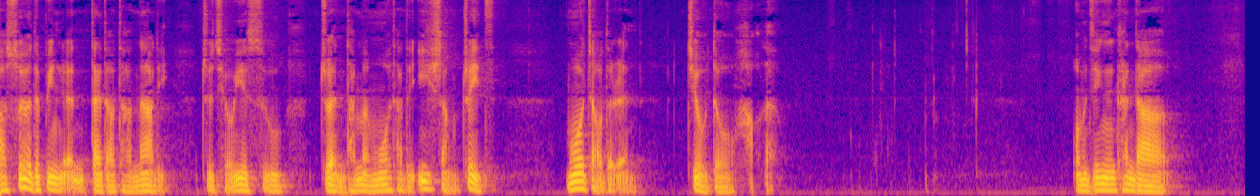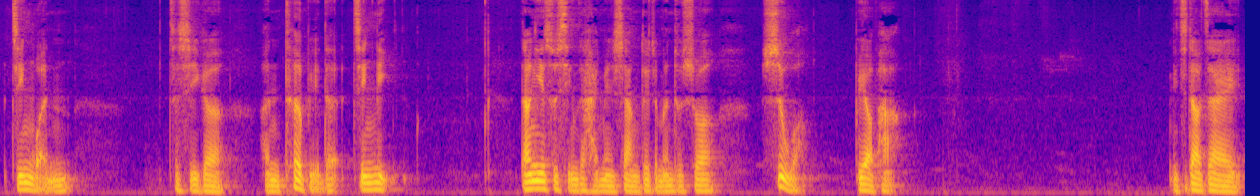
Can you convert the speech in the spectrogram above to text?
把所有的病人带到他那里，只求耶稣准他们摸他的衣裳坠子，摸着的人就都好了。我们今天看到经文，这是一个很特别的经历。当耶稣行在海面上，对着门徒说：“是我，不要怕。”你知道，在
